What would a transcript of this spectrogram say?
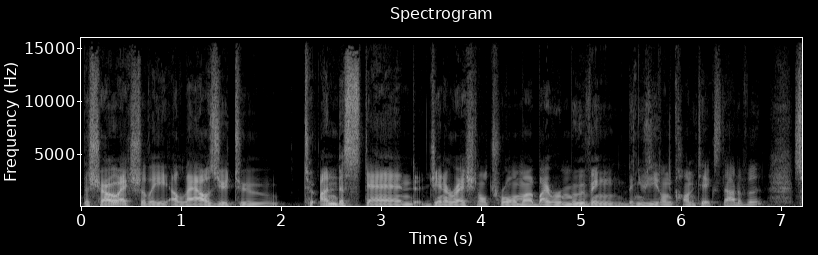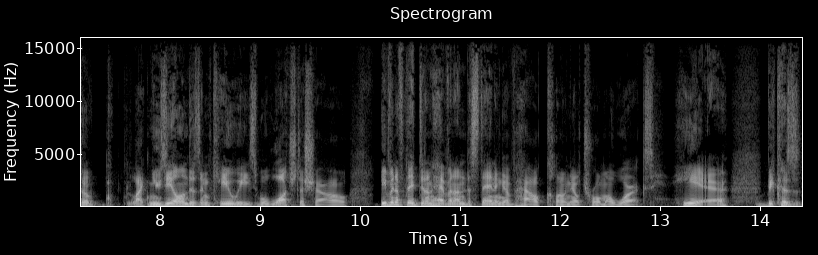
The show actually allows you to to understand generational trauma by removing the New Zealand context out of it. So, like New Zealanders and Kiwis will watch the show, even if they didn't have an understanding of how colonial trauma works here, because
